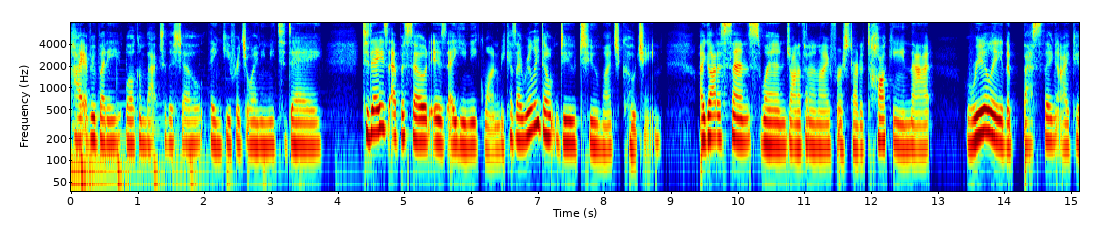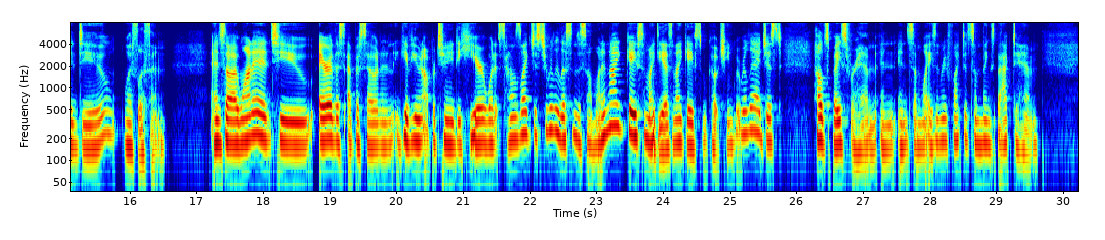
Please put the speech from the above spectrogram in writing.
Hi, everybody. Welcome back to the show. Thank you for joining me today. Today's episode is a unique one because I really don't do too much coaching. I got a sense when Jonathan and I first started talking that really the best thing I could do was listen. And so I wanted to air this episode and give you an opportunity to hear what it sounds like just to really listen to someone. And I gave some ideas and I gave some coaching, but really I just held space for him in, in some ways and reflected some things back to him.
